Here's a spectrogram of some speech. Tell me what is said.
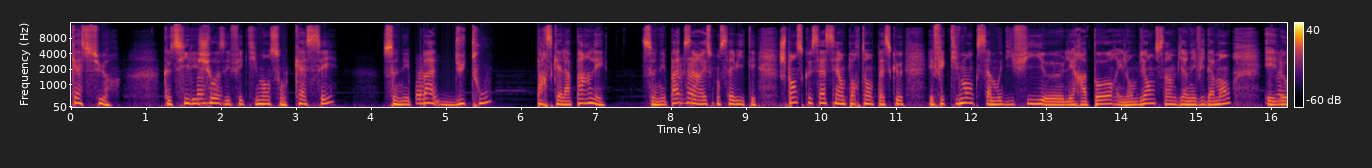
cassure. Que si les Mhm. choses effectivement sont cassées, ce n'est pas du tout parce qu'elle a parlé. Ce n'est pas de sa Mhm. responsabilité. Je pense que ça c'est important parce que effectivement que ça modifie euh, les rapports et l'ambiance, hein, bien évidemment. Et le Mhm.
